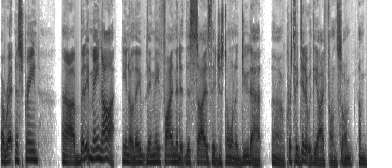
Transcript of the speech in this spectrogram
a retina screen, uh, but it may not, you know, they, they may find that at this size, they just don't want to do that. Uh, of course they did it with the iPhone. So I'm, I'm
